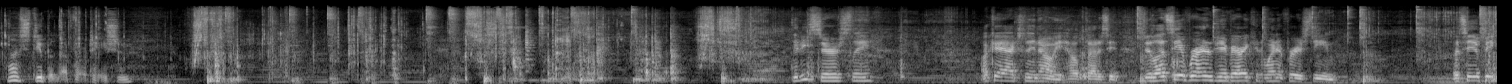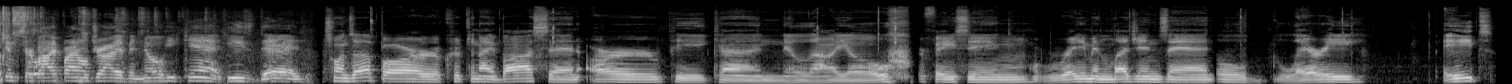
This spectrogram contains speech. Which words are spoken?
Well, stupid left rotation. Did he seriously? Okay, actually, no, he helped out his team. Dude, let's see if Random J. Barry can win it for his team. Let's see if he can survive Final Drive, and no, he can't. He's dead. Next one's up are Kryptonite Boss and RP Canilayo. They're facing Raymond Legends and Larry 8.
